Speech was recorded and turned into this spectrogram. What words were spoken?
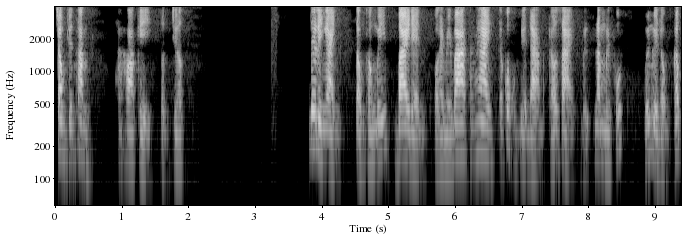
trong chuyến thăm Hoa Kỳ tuần trước. Đây là hình ảnh Tổng thống Mỹ Biden vào ngày 13 tháng 2 đã có cuộc điện đàm kéo dài 50 phút với người đồng cấp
